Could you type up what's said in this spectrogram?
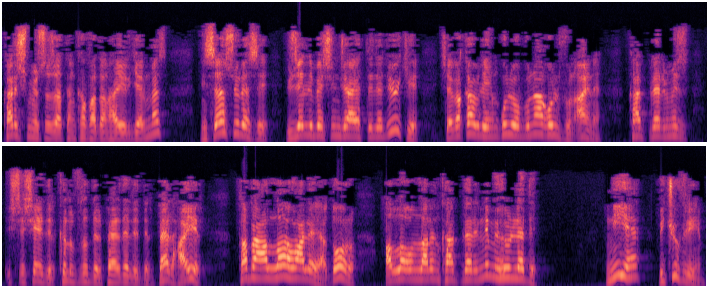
Karışmıyorsa zaten kafadan hayır gelmez. Nisa suresi 155. ayette de diyor ki işte ve kavlihim kulubuna gulfun. Aynı. Kalplerimiz işte şeydir, kılıflıdır, perdelidir. Bel hayır. Tabi Allahu aleyha. Doğru. Allah onların kalplerini mühürledi. Niye? Bir küfriyim.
